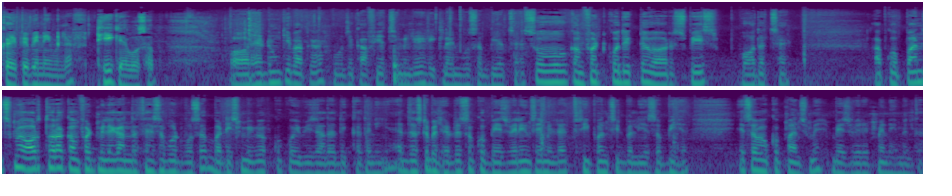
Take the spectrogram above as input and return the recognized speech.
कहीं पे भी नहीं मिला। ठीक है वो सब। और हेडरूम की बात करें मुझे काफ़ी अच्छी मिल रही है। रिक्लाइन वो सब भी अच्छा है। सो so, कंफर्ट को देखते हुए और स्पेस बहुत अच्छा है। आपको पंच में और थोड़ा कंफर्ट मिलेगा अंदर से सपोर्ट वो सब बट इसमें भी आपको कोई भी ज़्यादा दिक्कत नहीं है। एडजस्टेबल हेडरेस्ट आपको बेस वेरियंट से मिल रहा है। थ्री पॉइंट सीट बल ये सब भी है। ये सब आपको पंच में बेस वेरियंट में नहीं मिलता।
